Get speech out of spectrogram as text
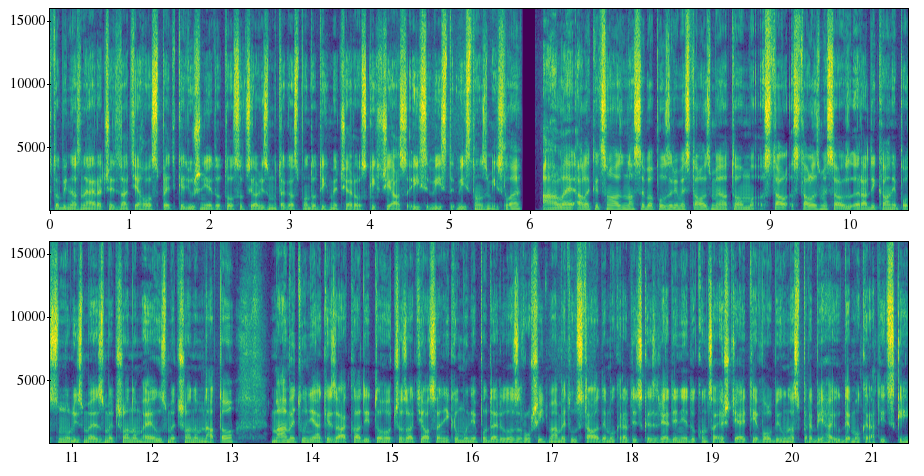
kto by nás najradšej zatiahol späť, keď už nie do toho socializmu, tak aspoň do tých mečiarovských čias v, ist, v istom zmysle. Ale, ale keď sa na seba pozrieme, stále sme na tom, stále, stále sme sa radikálne posunuli, sme, sme členom EÚ, sme členom NATO, máme tu nejaké základy toho, čo zatiaľ sa nikomu nepodarilo zrušiť, máme tu stále demokratické zriadenie, dokonca ešte aj tie voľby u nás prebiehajú demokraticky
